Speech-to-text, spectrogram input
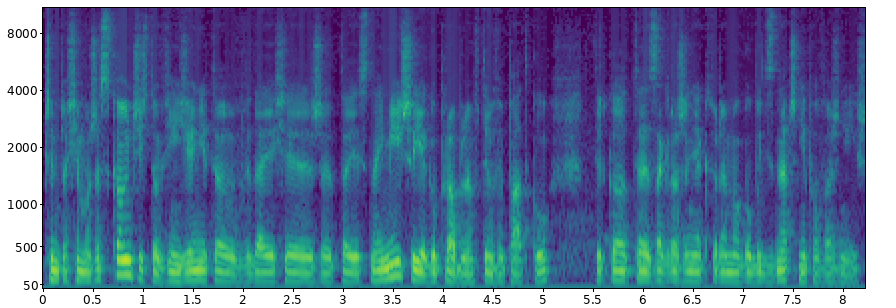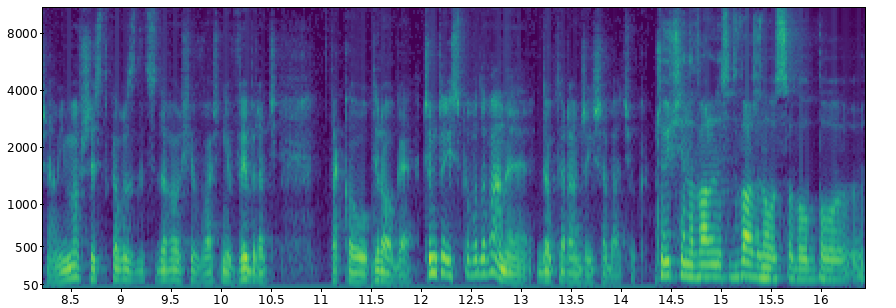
czym to się może skończyć. To więzienie to wydaje się, że to jest najmniejszy jego problem w tym wypadku, tylko te zagrożenia, które mogą być znacznie poważniejsze. A mimo wszystko zdecydował się właśnie wybrać taką drogę. Czym to jest spowodowane, doktor Andrzej Szabaciuk? Oczywiście Nawalny jest odważną osobą, bo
